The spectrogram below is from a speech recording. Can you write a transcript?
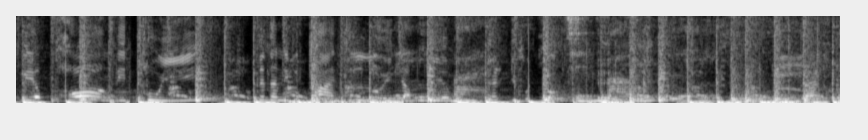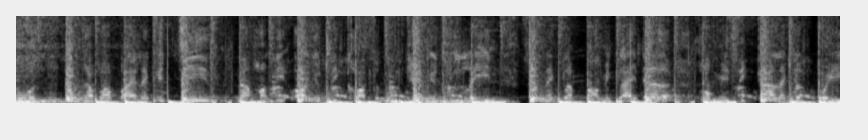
เฟี้ยวพ้องดิถุย แต่ทางนี้กูผ่านจะลุยจับเมียมึงเด็ดอยู่บนโต๊ะสูงหมูแบล็คฮูดรองเท้าผ้าใบและก็จีนน้ำหอมดีอออยู่ที่คอส่วนน้ำแข็งอยู่ที่ลีน ส่วนในกระเป๋ามีไกลเดอร์ ผมมีซิก้าและก็กรี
